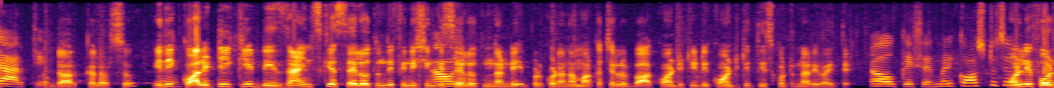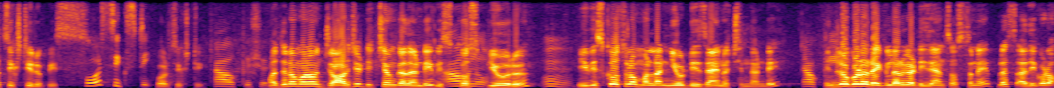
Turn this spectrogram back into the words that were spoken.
డార్క్ డార్క్ కలర్స్ ఇది క్వాలిటీకి డిజైన్స్కి సేల్ అవుతుంది ఫినిషింగ్కి సేల్ అవుతుందండి. ఇప్పుడు కూడా మా అక్క చెల్లెలు బాగా క్వాంటిటీ క్వాంటిటీ తీసుకుంటున్నారు ఇవైతే. Okay sir. మరి cost only four sixty rupees four sixty four sixty okay sir. మధ్యలో మనం జార్జెట్ ఇచ్చాం కదండి విస్కోస్ ప్యూర్ ఈ విస్కోస్లో మళ్ళీ న్యూ డిజైన్ వచ్చిందండి. ఇందులో కూడా రెగ్యులర్గా డిజైన్స్ వస్తున్నాయి ప్లస్ అది కూడా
